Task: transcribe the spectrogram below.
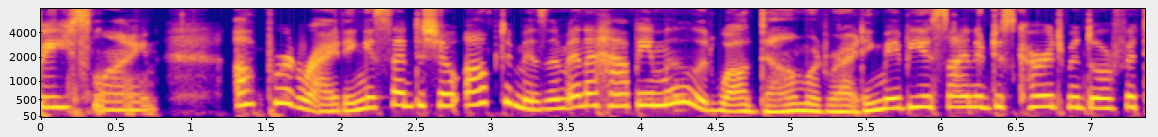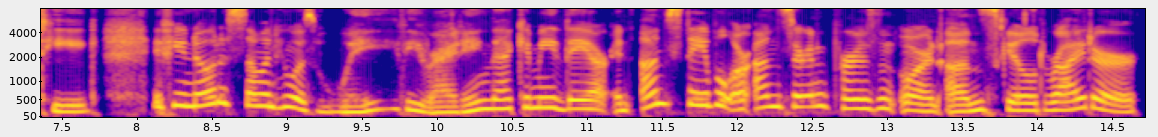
baseline, upward writing is said to show optimism and a happy mood, while downward writing may be a sign of discouragement or fatigue. If you notice someone who has wavy writing, that can mean they are an unstable or uncertain person or an unskilled writer.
